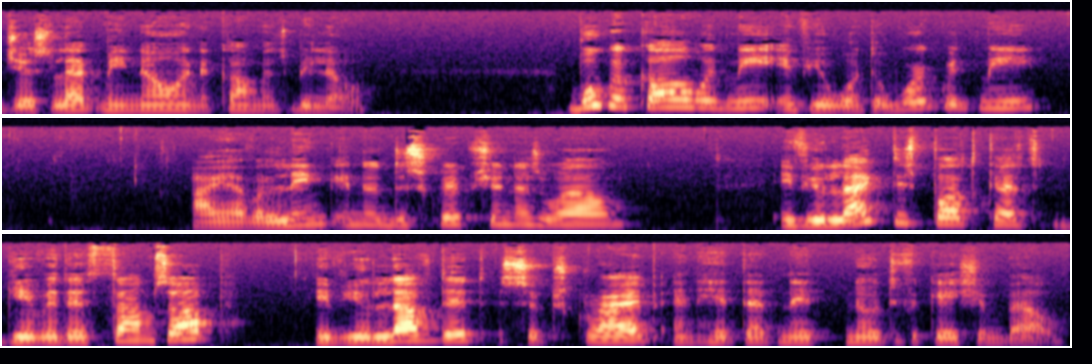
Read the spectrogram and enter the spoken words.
just let me know in the comments below. Book a call with me if you want to work with me. I have a link in the description as well. If you like this podcast, give it a thumbs up. If you loved it, subscribe and hit that notification bell.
